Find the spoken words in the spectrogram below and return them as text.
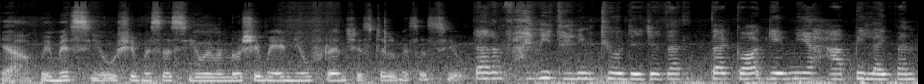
Yeah, we miss you. She misses you. Even though she made new friends, she still misses you. That I'm finally turning two digits. That that God gave me a happy life, and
